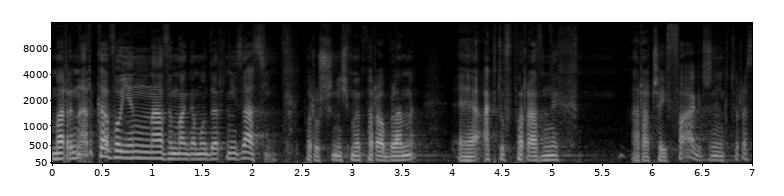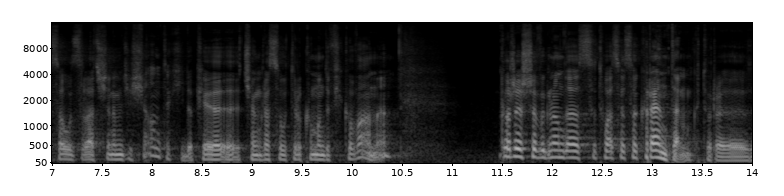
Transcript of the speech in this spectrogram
marynarka wojenna wymaga modernizacji. Poruszyliśmy problem e, aktów prawnych a raczej fakt, że niektóre są z lat 70. i dopiero ciągle są tylko modyfikowane. Gorzej jeszcze wygląda sytuacja z okrętem, który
